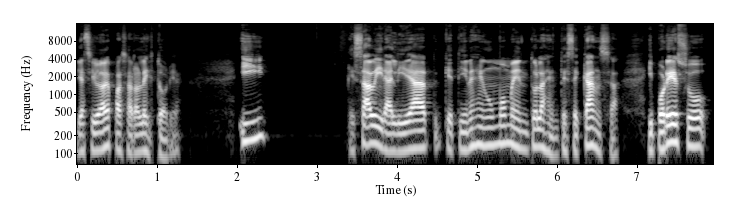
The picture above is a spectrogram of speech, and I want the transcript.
Y así va a pasar a la historia. Y esa viralidad que tienes en un momento, la gente se cansa. Y por eso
